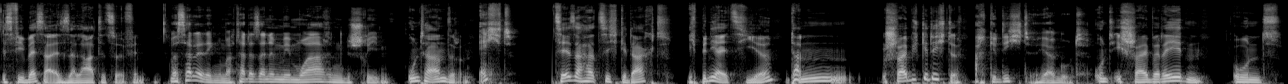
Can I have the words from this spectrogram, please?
ist viel besser als Salate zu erfinden. Was hat er denn gemacht? Hat er seine Memoiren geschrieben? Unter anderem. Echt? Cäsar hat sich gedacht, ich bin ja jetzt hier, dann schreibe ich Gedichte. Ach, Gedichte, ja gut. Und ich schreibe Reden. Und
